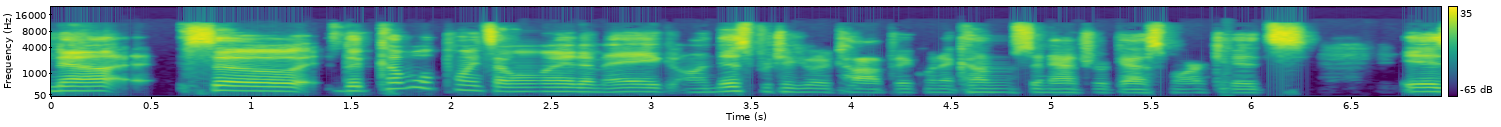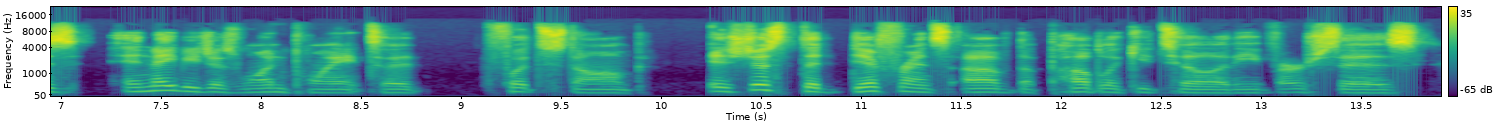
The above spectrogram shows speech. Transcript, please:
Now, so the couple of points I wanted to make on this particular topic when it comes to natural gas markets is, and maybe just one point to foot stomp, is just the difference of the public utility versus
